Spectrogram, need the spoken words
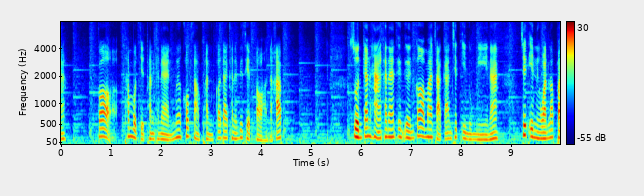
นะ ก็ทั้งหมด 7,000 คะแนน เมื่อครบ 3,000 ก็ได้คะแนนพิเศษต่อนะครับ ส่วนการหาคะแนนอื่น ๆ ก็มาจากการเช็คอินตรงนี้นะ เช็คอิน1วันรับไป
